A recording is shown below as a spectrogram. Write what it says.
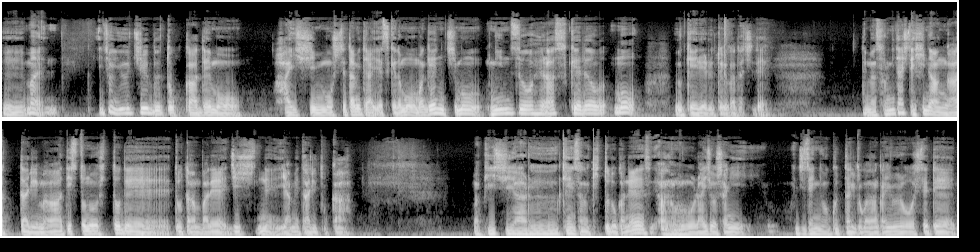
ー、まあ、一応 YouTube とかでも配信もしてたみたいですけども、まあ、現地も人数を減らすけれども、受け入れるという形で、で、でまあ、それに対して非難があったり、まあ、アーティストの人で、土壇場で実施ね、やめたりとか、まあ、PCR 検査のキットとかね、あの、来場者に事前に送ったりとかなんかいろいろしてて、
